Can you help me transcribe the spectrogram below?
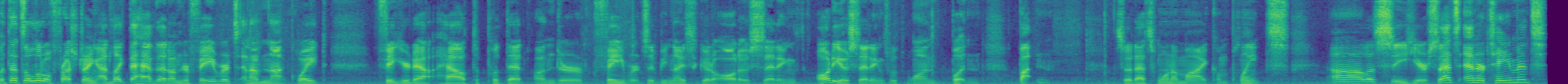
But that's a little frustrating. I'd like to have that under favorites, and I've not quite figured out how to put that under favorites. It'd be nice to go to auto settings, audio settings with one button. Button. So that's one of my complaints. Uh, let's see here. So that's entertainment.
